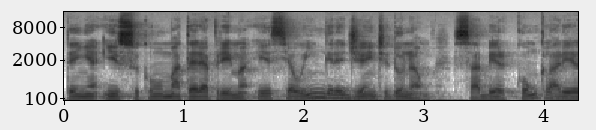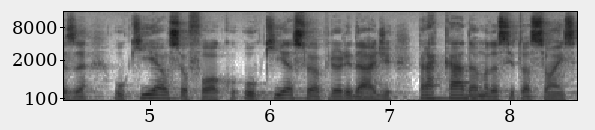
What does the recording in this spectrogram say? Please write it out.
Tenha isso como matéria-prima. Esse é o ingrediente do não. Saber com clareza o que é o seu foco, o que é a sua prioridade para cada uma das situações,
